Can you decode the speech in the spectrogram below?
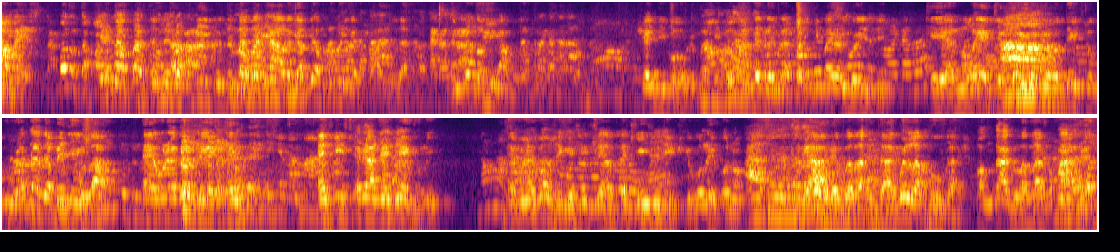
la metri. C'è una parte del rapito di materiale che abbiamo noi cacciato da di quello scavo. C'è di fuori, ma si domanda da parecchi meravigliosi che hanno letto e poi io ho detto pure, andate a vedere là, è una cosa che è- esisterà nei secoli. È una cosa che esisterà perché i tedeschi volevano Ah, creare quella, da quella buca, sfondarla dal mare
